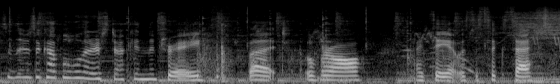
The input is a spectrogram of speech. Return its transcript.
So there's a couple that are stuck in the tray, but overall, I'd say it was a success.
